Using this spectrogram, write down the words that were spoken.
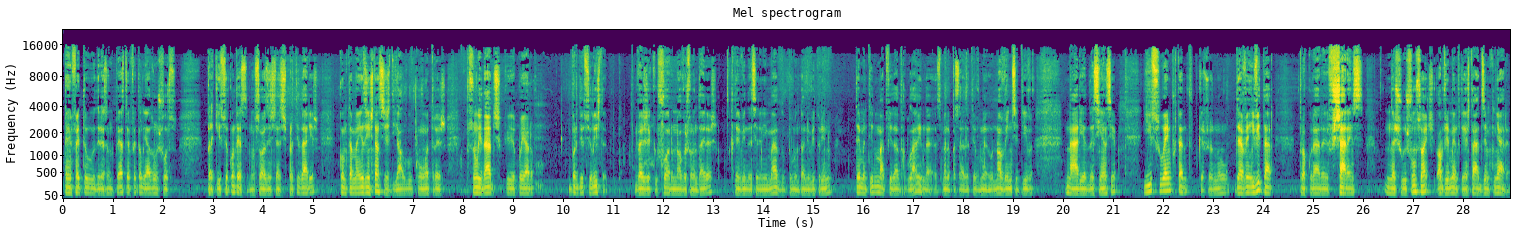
Tem feito, a direção do PS tem feito, aliás, um esforço para que isso aconteça. Não só as instâncias partidárias, como também as instâncias de diálogo com outras personalidades que apoiaram o Partido Socialista. Veja que o Fórum Novas Fronteiras, que tem vindo a ser animado pelo António Vitorino, tem mantido uma atividade regular. Ainda a semana passada teve uma nova iniciativa na área da ciência e isso é importante, porque as pessoas não devem evitar procurar fecharem-se nas suas funções. Obviamente, quem está a desempenhar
